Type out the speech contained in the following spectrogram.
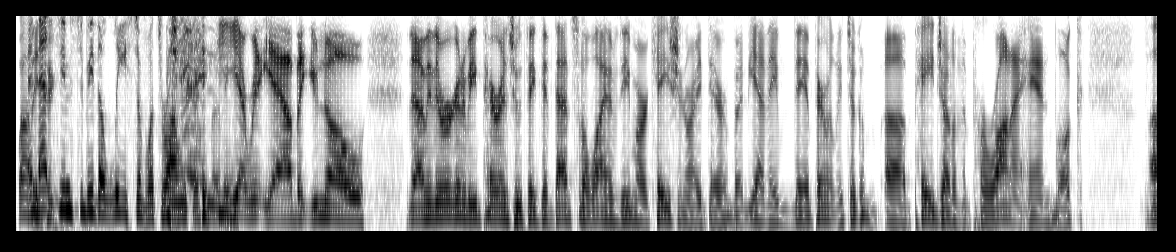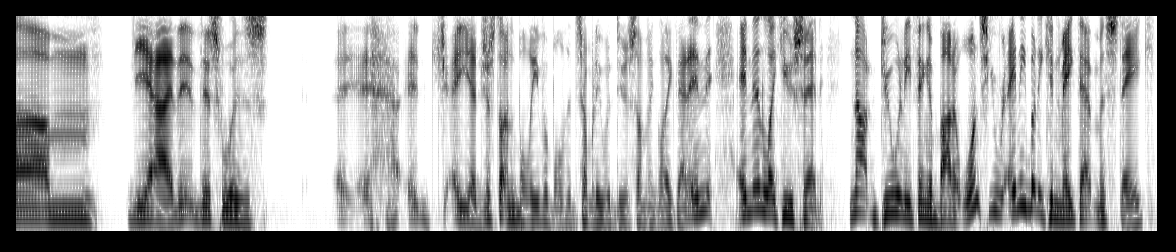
Well, and that took- seems to be the least of what's wrong with this movie yeah, yeah, but you know, I mean, there are going to be parents who think that that's the line of demarcation right there. But yeah, they they apparently took a uh, page out of the Piranha Handbook. Um, yeah, th- this was. Uh, yeah, just unbelievable that somebody would do something like that, and and then, like you said, not do anything about it. Once you anybody can make that mistake,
